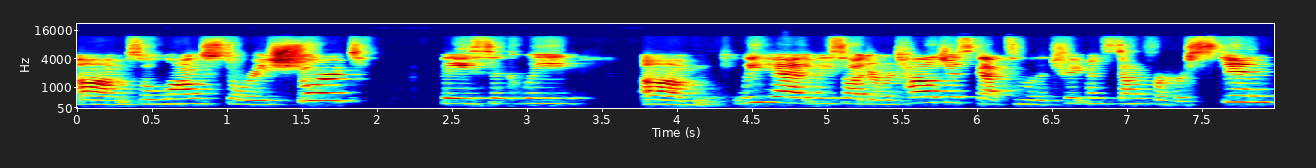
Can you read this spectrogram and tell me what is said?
Um, so long story short, basically, um, we had we saw a dermatologist, got some of the treatments done for her skin,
